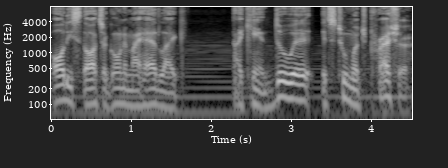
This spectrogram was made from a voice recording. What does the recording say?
All these thoughts are going in my head like, I can't do it, it's too much pressure.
